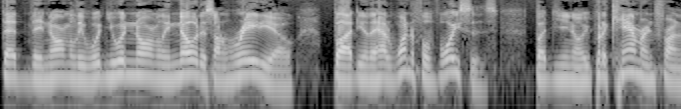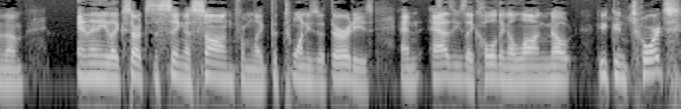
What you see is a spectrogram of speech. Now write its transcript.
that they normally would you wouldn't normally notice on radio but you know they had wonderful voices but you know you put a camera in front of them and then he like starts to sing a song from like the 20s or 30s and as he's like holding a long note he contorts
